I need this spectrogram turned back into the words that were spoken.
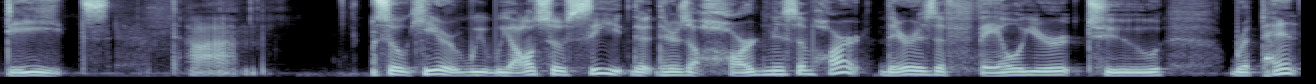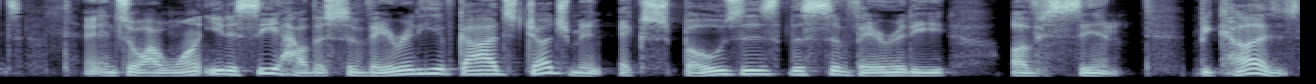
deeds. Um, so here we, we also see that there's a hardness of heart. There is a failure to repent. And so I want you to see how the severity of God's judgment exposes the severity of sin. Because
